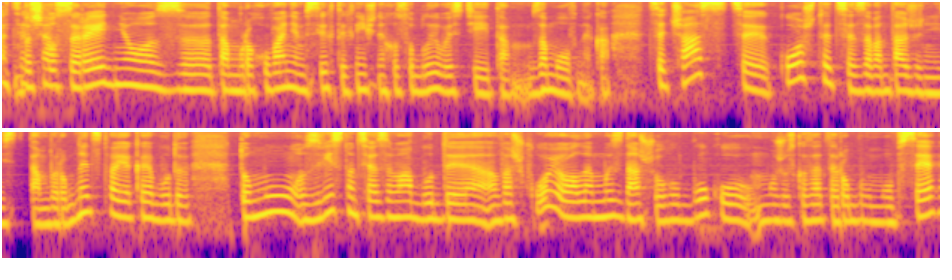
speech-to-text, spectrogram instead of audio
А це час? безпосередньо з там урахуванням всіх технічних особливостей там замовника. Це час, це кошти, це завантаженість там виробництва, яке буде. Тому, звісно, ця зима буде важкою, але ми з нашого боку можу сказати, робимо все.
